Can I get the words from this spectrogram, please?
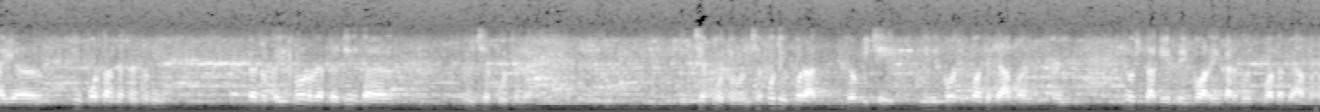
mai uh, importante pentru mine. Pentru că izvorul reprezintă începuturile. Începutul. Începutul e curat, de obicei. Din izvor se poate bea apă. Nu știu dacă este izvoare în care nu se poate bea apă.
